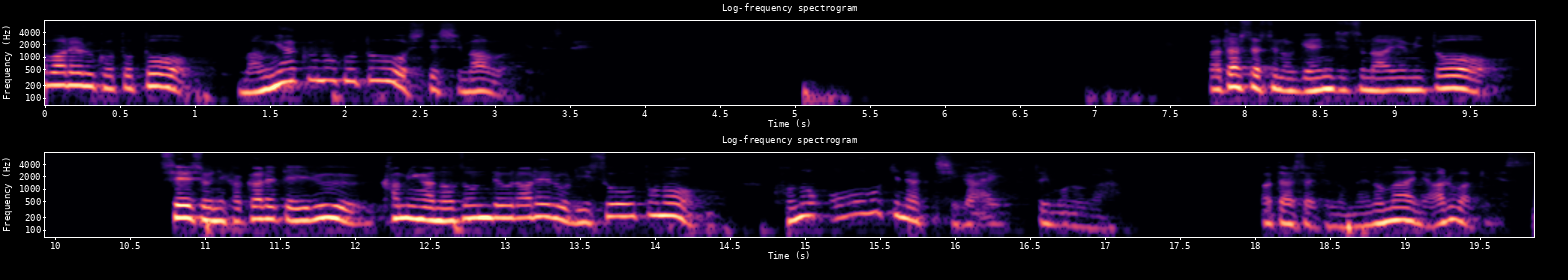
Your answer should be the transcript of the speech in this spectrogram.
ばれることと真逆のことをしてしまうわけですね。私たちの現実の歩みと聖書に書かれている神が望んでおられる理想とのこの大きな違いというものが私たちの目の前にあるわけです。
